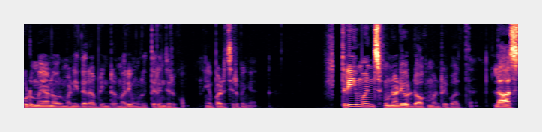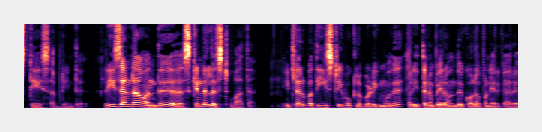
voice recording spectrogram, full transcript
கொடுமையான ஒரு மனிதர் அப்படின்ற மாதிரி உங்களுக்கு தெரிஞ்சிருக்கும். நீங்கள் படிச்சிருப்பீங்க. த்ரீ மந்த்ஸ் முன்னாடி ஒரு டாக்குமெண்ட்ரி பார்த்தேன். லாஸ்ட் டேஸ் அப்படின்ட்டு. ரீசெண்டாக வந்து ஸ்கிண்டலிஸ்ட் பார்த்தேன். ஹிட்லர் பற்றி ஹிஸ்ட்ரி புக்கில் படிக்கும்போது அவர் இத்தனை பேரை வந்து கொலை பண்ணியிருக்காரு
